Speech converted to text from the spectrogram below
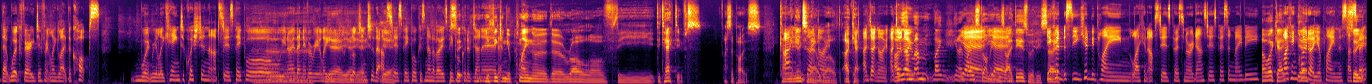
that work very differently, like the cops weren't really keen to question the upstairs people. you know, they never really Ah, yeah, yeah, looked yeah, into the upstairs people because none of those people So could have done it. You're thinking you're playing the the role of the detectives, I suppose, coming I into that know. world. Okay. I don't know. I I'm, don't I'm, know. I'm, like you know Yeah, brainstorming these yeah. ideas with you. So you could be- you could be playing like an upstairs person or a downstairs person, maybe. Oh, okay. Like in Yeah. Cluedo, you're playing the so you-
